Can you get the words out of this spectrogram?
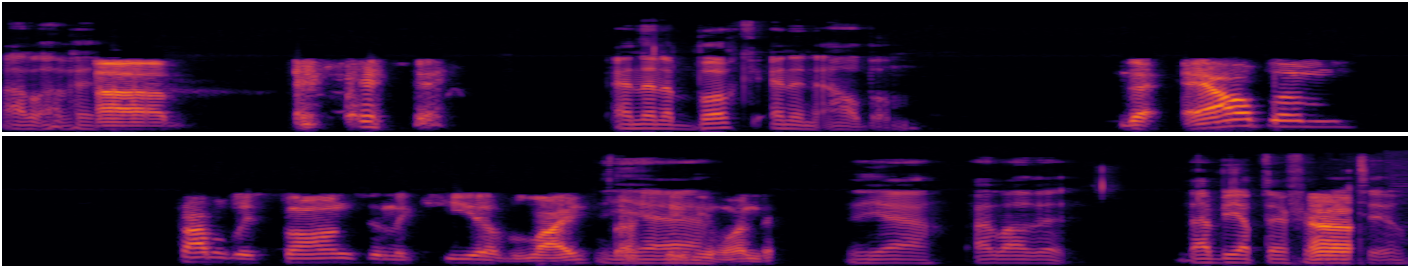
I love it. Um, and then a book and an album. the album, probably "Songs in the Key of Life" by Yeah. Stevie Wonder. Yeah, I love it. That'd be up there for Uh, me too.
